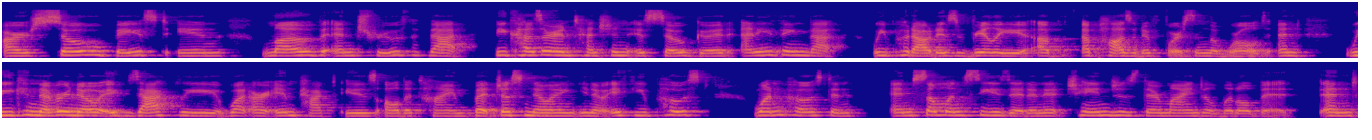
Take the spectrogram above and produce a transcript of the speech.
are so based in love and truth that because our intention is so good, anything that we put out is really a, a positive force in the world. And we can never know exactly what our impact is all the time. But just knowing, you know, if you post one post and and someone sees it and it changes their mind a little bit and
